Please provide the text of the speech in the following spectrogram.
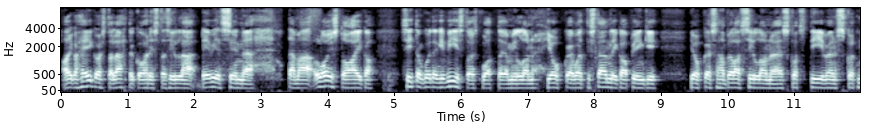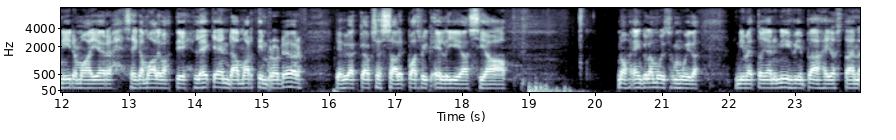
aika heikoista lähtökohdista, sillä Devilsin äh, tämä loistoaika, sitten on kuitenkin 15 vuotta jo milloin joukkue voitti Stanley Cupinkin, Joukkueessahan pelasi silloin äh, Scott Stevens, Scott Niedermayer sekä maalivahti legenda Martin Brodeur. Ja hyökkäyksessä oli Patrick Elias ja... No, en kyllä muista muita. Nimet on jäänyt niin hyvin päähän jostain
